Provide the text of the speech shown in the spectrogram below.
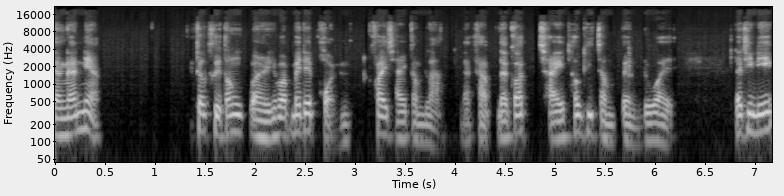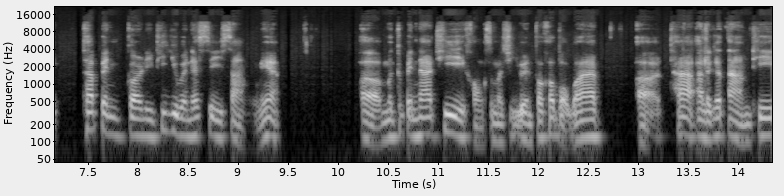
ดังนั้นเนี่ยก็คือต้องกรณีที่ว่าไม่ได้ผลค่อยใช้กำลังนะครับ แล้วก็ใช้เท่าที่จำเป็นด้วย และทีนี้ถ้าเป็นกรณีที่ UNSC สั่งเนี่ยเออมันก็เป็นหน้าที่ของสมาชิก UN เพราะเขาบอกว่าเออถ้าอะไรก็ตามที่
